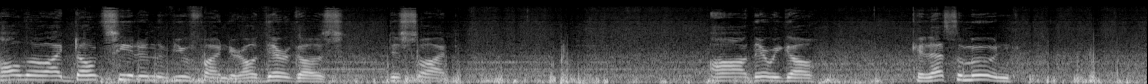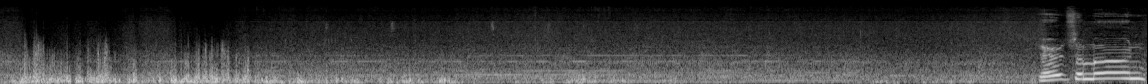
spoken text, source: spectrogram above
Although I don't see it in the viewfinder. Oh, there it goes. Just saw it. Oh, there we go. Okay, that's the moon. There's the moon.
